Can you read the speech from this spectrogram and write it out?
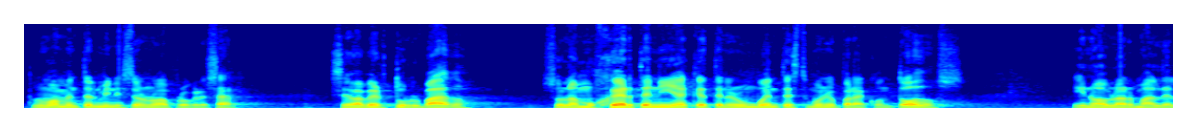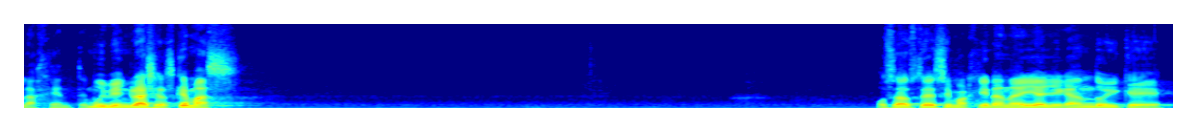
pues normalmente el ministerio no va a progresar. Se va a ver turbado. So, la mujer tenía que tener un buen testimonio para con todos y no hablar mal de la gente. Muy bien, gracias. ¿Qué más? O sea, ¿ustedes se imaginan a ella llegando y que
